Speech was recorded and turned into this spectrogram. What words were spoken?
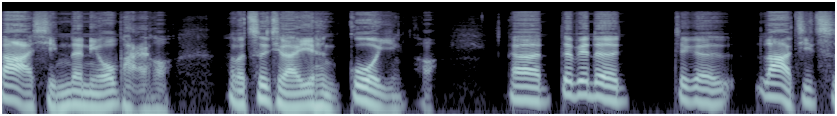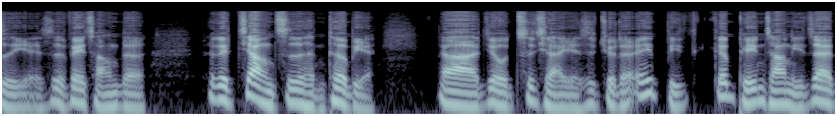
大型的牛排哈，那么吃起来也很过瘾哈。那这边的这个辣鸡翅也是非常的，这个酱汁很特别，那就吃起来也是觉得哎，比跟平常你在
